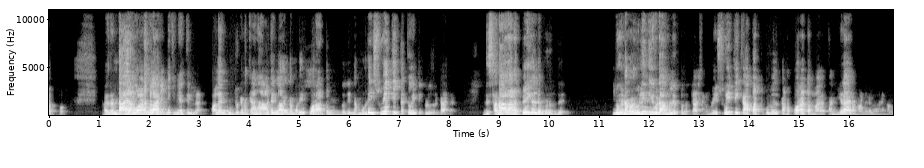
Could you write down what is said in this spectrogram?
தப்பு. அது ரெண்டாயிரம் வருடங்களாக இன்னைக்கு நேற்று இல்லை பல நூற்றுக்கணக்கான ஆண்டுகளாக நம்முடைய போராட்டம் என்பது நம்முடைய சுயத்தை தக்க வைத்துக் கொள்வதற்காக. இந்த சனாதான பேய்களிடம் இருந்து இவங்க நம்மளை விழுங்கி விடாமல் இருப்பதற்காக நம்முடைய சுயத்தை காப்பாற்றிக் கொள்வதற்கான போராட்டமாகத்தான் ஈராயிரம் ஆண்டுகளாக நம்ம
